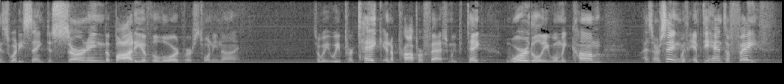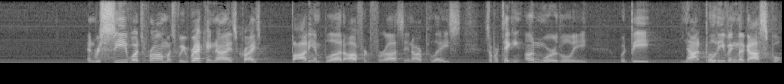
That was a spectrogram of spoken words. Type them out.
Is what he's saying discerning the body of the Lord, verse 29. So we, we partake in a proper fashion. We partake worthily when we come, as I was saying, with empty hands of faith and receive what's promised. We recognize Christ's body and blood offered for us in our place. So partaking unworthily would be not believing the gospel.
